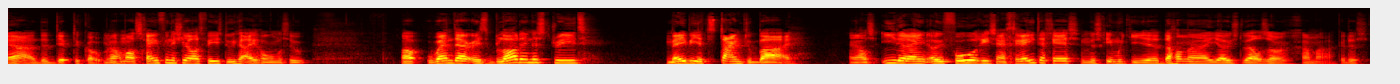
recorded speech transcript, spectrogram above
ja, de dip te kopen. Nogmaals, geen financieel advies, doe je eigen onderzoek. Maar when there is blood in the street, Maybe it's time to buy. En als iedereen euforisch en gretig is, misschien moet je je dan uh, juist wel zorgen gaan maken. Dus.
